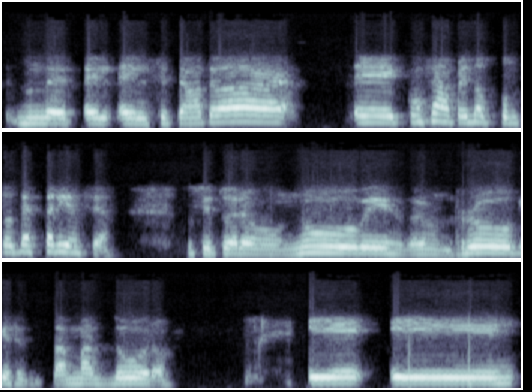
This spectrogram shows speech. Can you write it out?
donde el, el sistema te va eh, ¿cómo se llama? Aprendiendo puntos de experiencia. si tú eres un newbie, si tú eres un rookie, si tú estás más duro. Y, y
